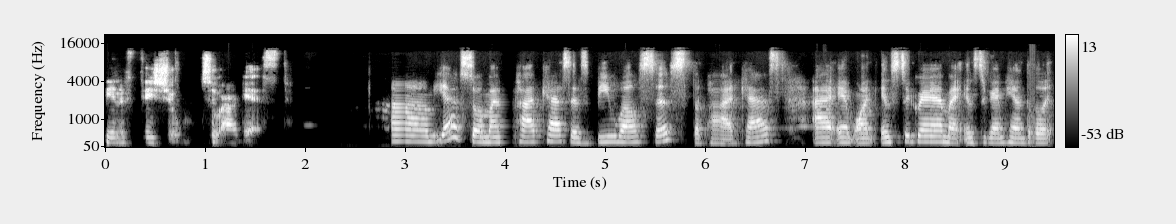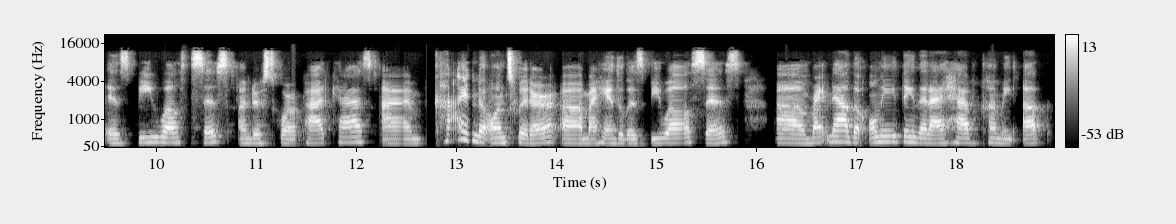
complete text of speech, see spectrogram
beneficial to our guest? Um, yeah, so my podcast is Be Well Sis, the podcast. I am on Instagram. My Instagram handle is Be Well Sis underscore podcast. I'm kind of on Twitter. Uh, my handle is Be Well Sis. Um, right now, the only thing that I have coming up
